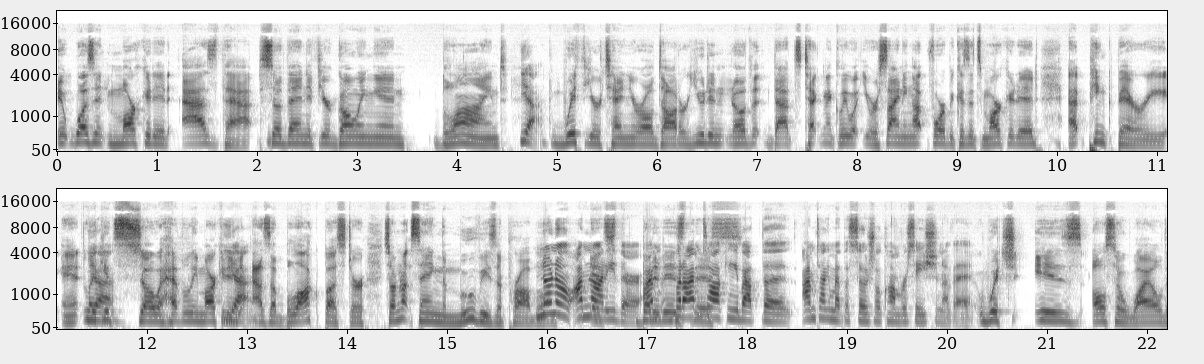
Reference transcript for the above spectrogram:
it wasn't marketed as that. So then, if you're going in blind, Yeah. with your ten year old daughter, you didn't know that that's technically what you were signing up for because it's marketed at Pinkberry and like Yeah. it's so heavily marketed Yeah. as a blockbuster. So I'm not saying the movie's a problem. no, no, I'm not It's- either. But I'm, it is but I'm this- talking about the I'm talking about the social conversation of it. which is also wild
